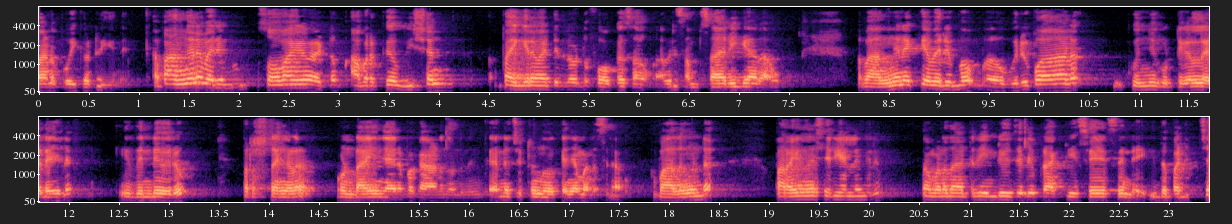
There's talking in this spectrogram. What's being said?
ആണ് പോയിക്കൊണ്ടിരിക്കുന്നത് അപ്പൊ അങ്ങനെ വരുമ്പോൾ സ്വാഭാവികമായിട്ടും അവർക്ക് വിഷൻ ഭയങ്കരമായിട്ട് ഇതിലോട്ട് ഫോക്കസ് ആവും. അവർ സംസാരിക്കാതാവും അപ്പൊ അങ്ങനെയൊക്കെ വരുമ്പോൾ ഒരുപാട് കുഞ്ഞു കുട്ടികളുടെ ഇടയിൽ ഇതിന്റെ ഒരു പ്രശ്നങ്ങൾ ഉണ്ടായി ഞാനിപ്പോ കാണുന്നുണ്ട്. നിങ്ങൾക്ക് എന്നെ ചുറ്റും നോക്കി ഞാൻ മനസ്സിലാവും. അപ്പൊ അതുകൊണ്ട് പറയുന്നത് ശരിയല്ലെങ്കിലും നമ്മുടെ നാട്ടിൽ ഇൻഡിവിജ്വലി പ്രാക്ടീസേഴ്സിന്റെ ഇത് പഠിച്ച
